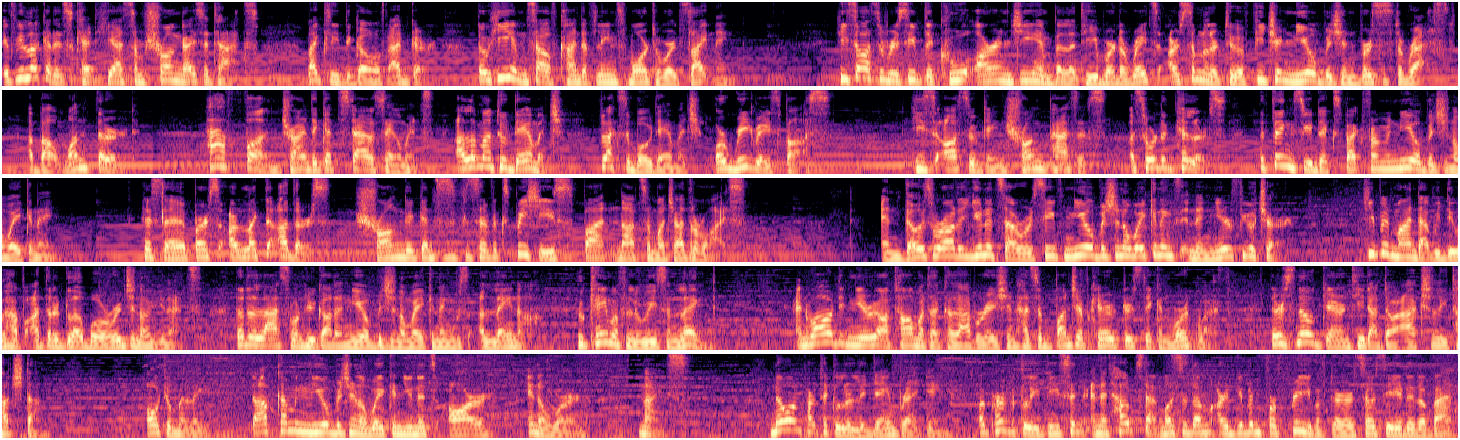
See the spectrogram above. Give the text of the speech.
If you look at his kit, he has some strong ice attacks, likely to go with Edgar, though he himself kind of leans more towards lightning. He's also received a cool RNG ability where the rates are similar to a featured Neo Vision versus the rest, about one third. Have fun trying to get status ailments, elemental damage, flexible damage, or re-raise boss. He's also gained strong passes, assorted killers, the things you'd expect from a Neo Vision Awakening. His Leia are like the others, strong against a specific species, but not so much otherwise. And those were all the units that will receive Neo Vision Awakenings in the near future. Keep in mind that we do have other global original units, though the last one who got a Neo Vision Awakening was Elena, who came with Louise and Ling. And while the NieR Automata collaboration has a bunch of characters they can work with, there's no guarantee that they'll actually touch them. Ultimately, the upcoming Neo Vision Awakened units are, in a word, nice. No one particularly game-breaking, but perfectly decent and it helps that most of them are given for free with their associated event.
